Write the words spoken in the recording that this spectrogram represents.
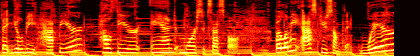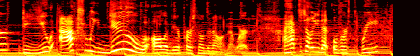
that you'll be happier, healthier, and more successful. But let me ask you something. Where do you actually do all of your personal development work? I have to tell you that over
